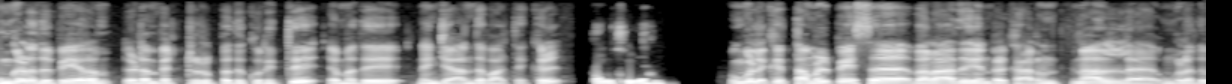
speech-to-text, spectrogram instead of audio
உங்களது பெயரும் இடம்பெற்றிருப்பது குறித்து எமது நெஞ்சார்ந்த வாழ்த்துக்கள். உங்களுக்கு தமிழ் பேச வராது என்ற காரணத்தினால் உங்களது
